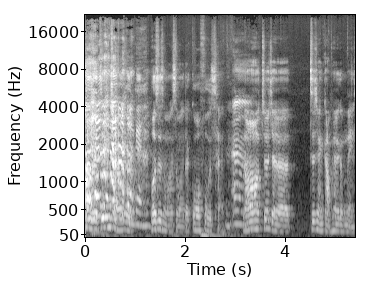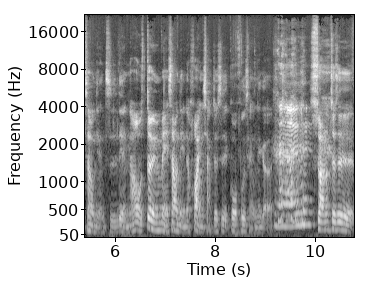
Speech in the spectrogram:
重的金城武，或是什么什么的郭富城，嗯，然后就觉得。之前港片有一个美少年之恋，然后我对于美少年的幻想就是郭富城那个双就是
